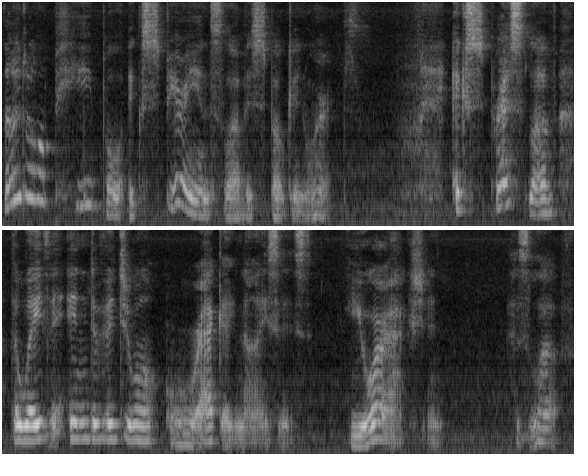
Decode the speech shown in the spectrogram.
Not all people experience love as spoken words. Express love the way the individual recognizes your action as love.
